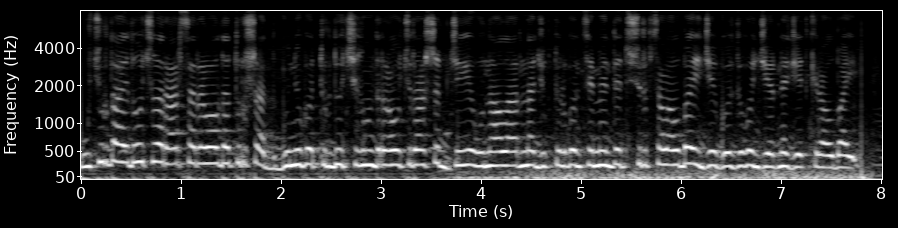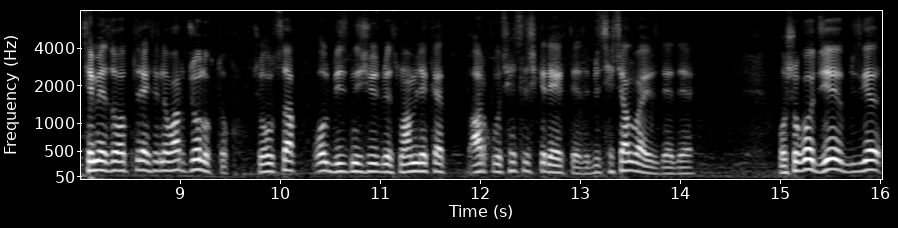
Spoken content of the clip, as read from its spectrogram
учурда айдоочулар ар сар абалда турушат күнүгө түрдүү чыгымдарга учурашып же унааларына жүктөлгөн цементти түшүрүп сала албай же көздөгөн жерине жеткире албай цемент завод директоруна барып жолуктук жолуксак ол биздин ишибиз эмес мамлекет аркылуу чечилиш керек деди биз чече албайбыз деди ошого же бизге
